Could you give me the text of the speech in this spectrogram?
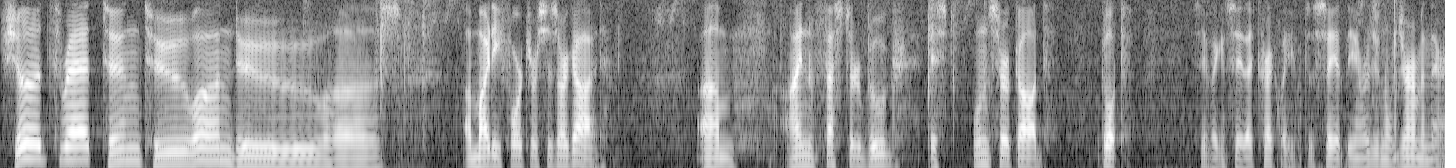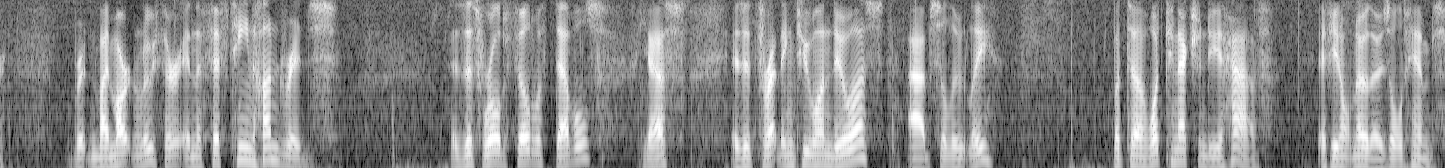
should threaten to undo us, a mighty fortress is our God. Um, ein fester Burg ist unser Gott. Gott. See if I can say that correctly. To say it the original German there. Written by Martin Luther in the 1500s. Is this world filled with devils? Yes. Is it threatening to undo us? Absolutely. But uh, what connection do you have if you don't know those old hymns?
